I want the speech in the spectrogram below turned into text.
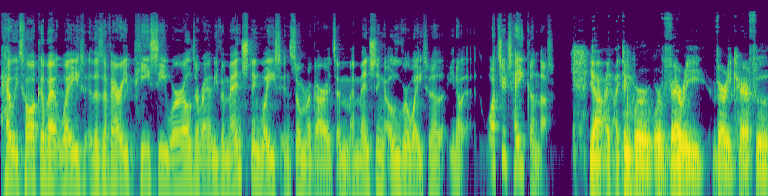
how we talk about weight. There's a very PC world around even mentioning weight in some regards and, and mentioning overweight. You know, you know, what's your take on that? Yeah, I, I think we're we're very very careful.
